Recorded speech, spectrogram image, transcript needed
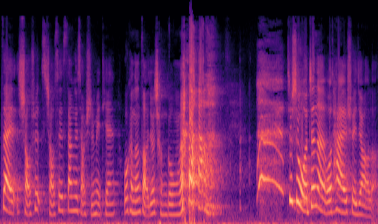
再少睡少睡三个小时每天，我可能早就成功了。就是我真的我太爱睡觉了，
